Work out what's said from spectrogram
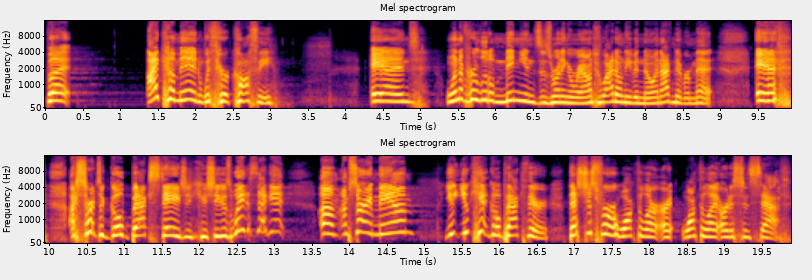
But I come in with her coffee, and one of her little minions is running around who I don't even know and I've never met. And I start to go backstage, and she goes, Wait a second. Um, I'm sorry, ma'am. You, you can't go back there. That's just for our Walk the Light, Walk the Light artists and staff.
